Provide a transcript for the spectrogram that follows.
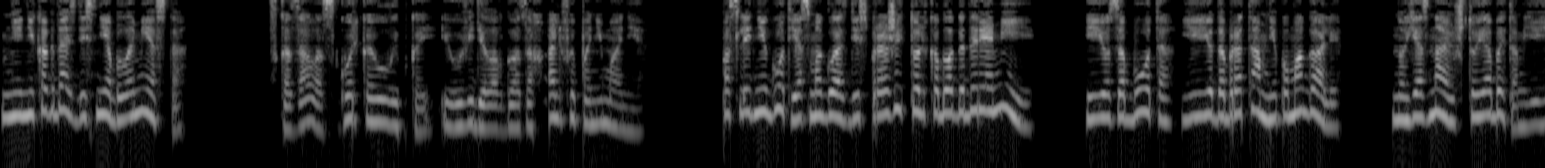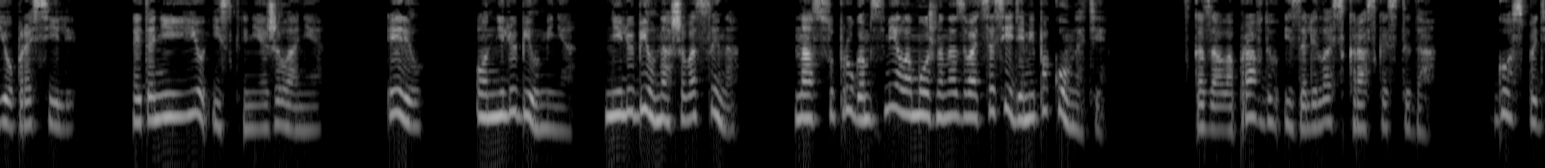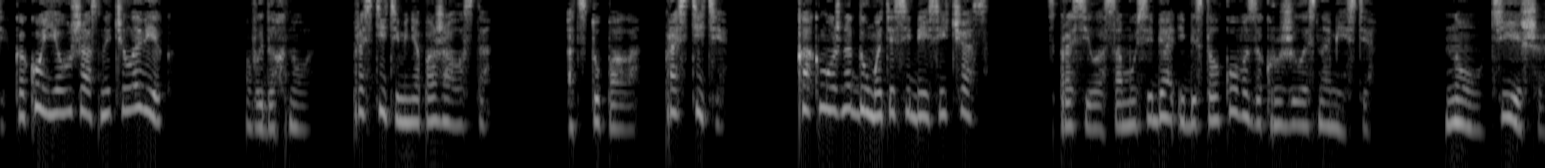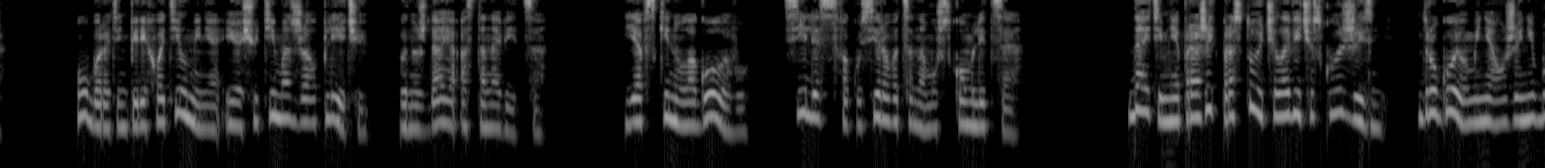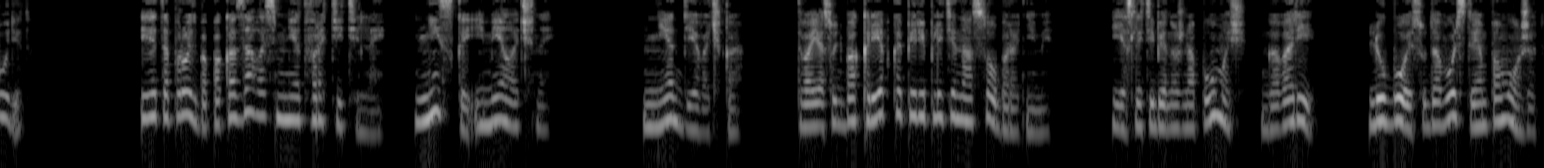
«Мне никогда здесь не было места. — сказала с горькой улыбкой и увидела в глазах Альфы понимание. «Последний год я смогла здесь прожить только благодаря Мии. Ее забота, ее доброта мне помогали, но я знаю, что и об этом ее просили. Это не ее искреннее желание. Эрил, он не любил меня, не любил нашего сына. Нас с супругом смело можно назвать соседями по комнате. Сказала правду и залилась краской стыда. Господи, какой я ужасный человек! Выдохнула. Простите меня, пожалуйста. Отступала. Простите. Как можно думать о себе сейчас? Спросила саму себя и бестолково закружилась на месте. Ну, тише. Оборотень перехватил меня и ощутимо сжал плечи, вынуждая остановиться. Я вскинула голову, силясь сфокусироваться на мужском лице. «Дайте мне прожить простую человеческую жизнь, другой у меня уже не будет». И эта просьба показалась мне отвратительной, низкой и мелочной. «Нет, девочка, твоя судьба крепко переплетена с оборотнями. Если тебе нужна помощь, говори. Любой с удовольствием поможет».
